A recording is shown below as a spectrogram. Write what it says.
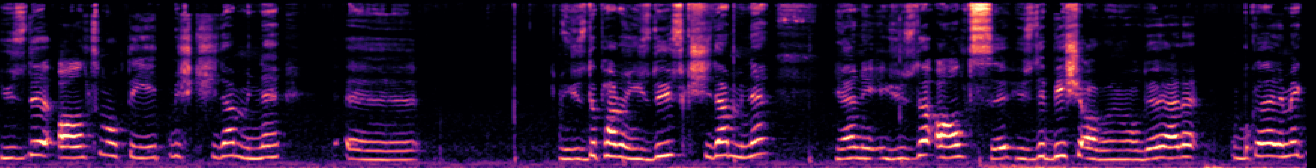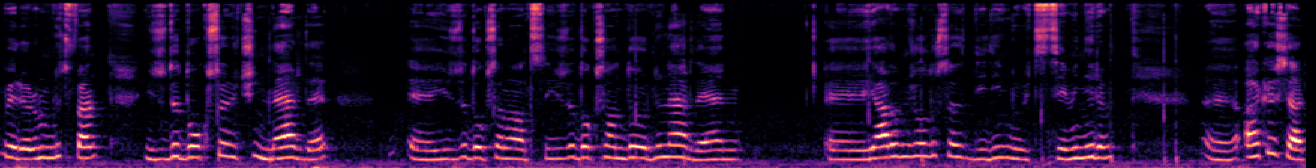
%6.70 kişiden mi ne ee, yüzde pardon yüzde yüz kişiden mi ne? Yani yüzde altısı yüzde beşi abone oluyor. Yani bu kadar emek veriyorum. Lütfen yüzde doksan üçü nerede? Ee, yüzde doksan altısı yüzde doksan dördü nerede? Yani e, yardımcı olursanız dediğim gibi sevinirim. Ee, arkadaşlar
